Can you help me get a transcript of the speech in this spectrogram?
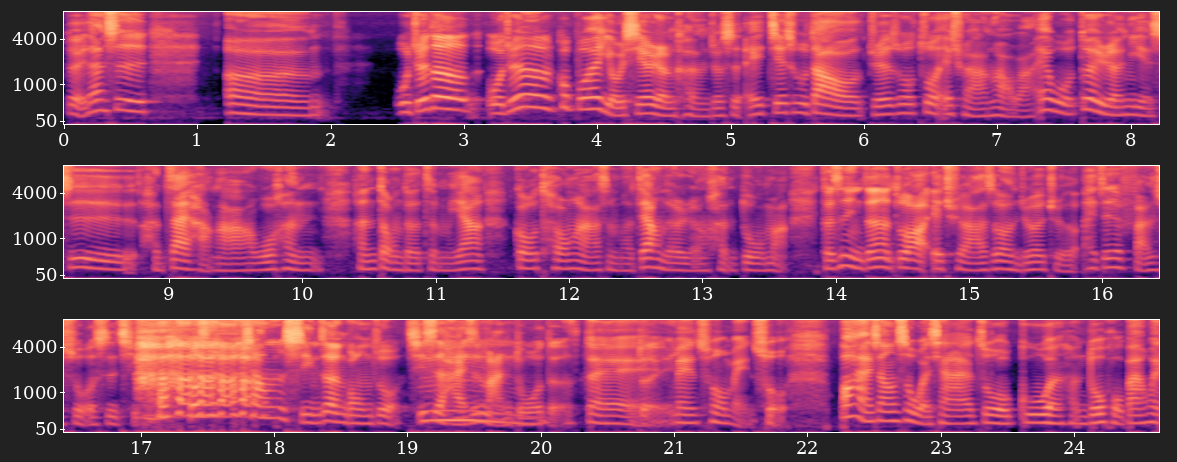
对，但是，嗯、呃。我觉得，我觉得会不会有些人可能就是哎，接触到觉得说做 HR 很好玩，哎，我对人也是很在行啊，我很很懂得怎么样沟通啊，什么这样的人很多嘛。可是你真的做到 HR 的时候，你就会觉得，哎，这些繁琐的事情，或是像是行政工作，其实还是蛮多的。嗯、对对，没错没错，包含像是我现在做顾问，很多伙伴会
